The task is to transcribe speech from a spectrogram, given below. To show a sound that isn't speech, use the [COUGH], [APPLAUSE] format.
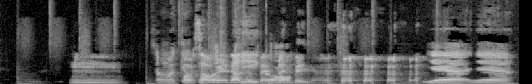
Ừ. Xong rồi kiểu sao về đắt hơn về có... [LAUGHS] Yeah, yeah.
